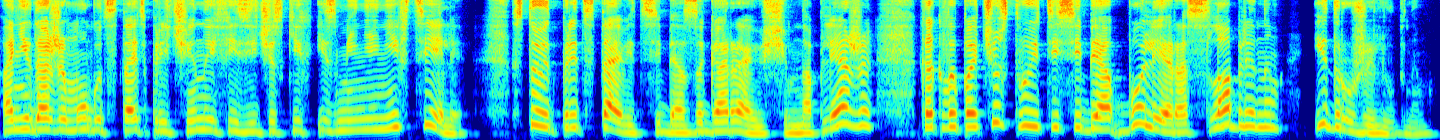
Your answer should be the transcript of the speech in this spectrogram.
Они даже могут стать причиной физических изменений в теле. Стоит представить себя загорающим на пляже, как вы почувствуете себя более расслабленным и дружелюбным.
